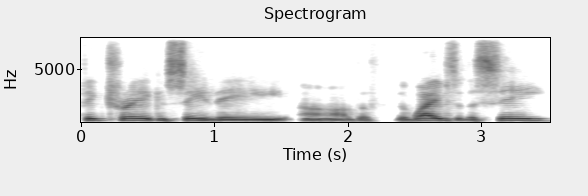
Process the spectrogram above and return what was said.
fig tree, can see the uh, the, the waves of the sea.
